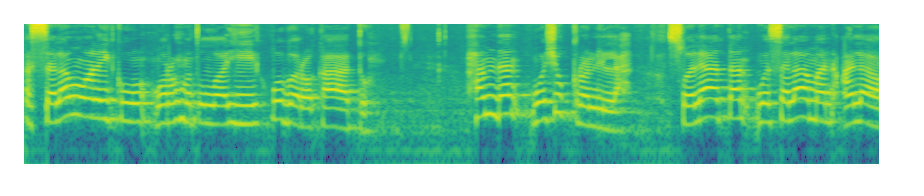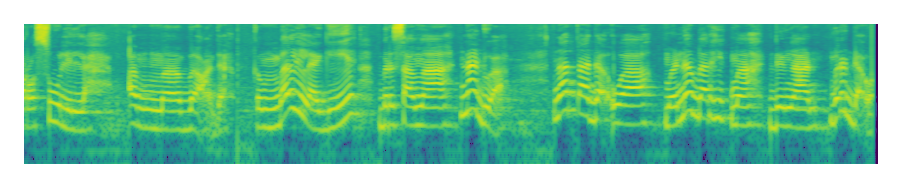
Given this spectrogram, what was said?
Assalamualaikum warahmatullahi wabarakatuh. Hamdan wa syukran lillah. Salatan wa salaman ala rasulillah Amma ba'da Kembali lagi bersama Nadwa Nata dakwah menebar hikmah dengan berdakwah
